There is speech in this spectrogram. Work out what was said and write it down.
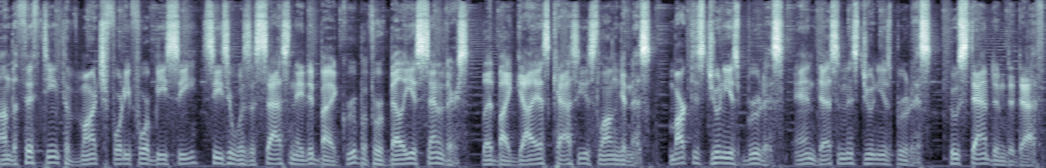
On the 15th of March 44 BC, Caesar was assassinated by a group of rebellious senators led by Gaius Cassius Longinus, Marcus Junius Brutus, and Decimus Junius Brutus, who stabbed him to death.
